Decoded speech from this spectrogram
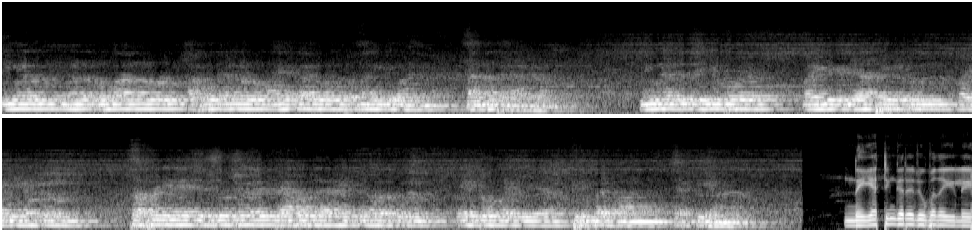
നിങ്ങളും നിങ്ങളുടെ കുടുംബാംഗങ്ങളോടും സഹോദരങ്ങളോടും അയൽക്കാരോടും പ്രസംഗിക്കുവാൻ സന്നദ്ധരാകണം. നിങ്ങൾ ഇത് ചെയ്യുമ്പോൾ വൈദിക വിദ്യാർത്ഥികൾക്കും വൈദികർക്കും സഭയിലെ ശുശ്രൂഷകളിൽ വ്യാപൃതരായിരിക്കുന്നവർക്കും ഏറ്റവും വലിയ ശക്തിയാണ് നെയ്യാറ്റിങ്കര രൂപതയിലെ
